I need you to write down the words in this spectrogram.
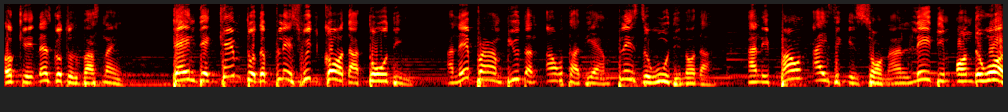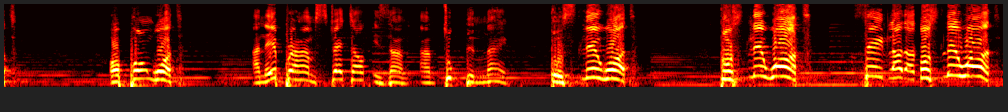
Okay, let's go to verse 9. Then they came to the place which God had told him, and Abraham built an altar there and placed the wood in order. And he bound Isaac his son and laid him on the what? Upon what? And Abraham stretched out his hand and took the knife to slay what? To slay what? Say it louder. To slay what?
